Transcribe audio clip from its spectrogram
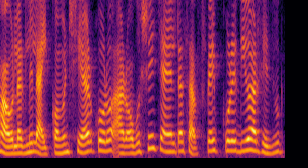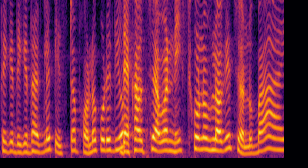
ভালো লাগলে লাইক কমেন্ট শেয়ার করো। আর অবশ্যই চ্যানেলটা সাবস্ক্রাইব করে দিও। আর ফেসবুক থেকে দেখে থাকলে পেজটা ফলো করে দিও। দেখা হচ্ছে আবার নেক্সট কোনো ব্লগে চলো বাই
